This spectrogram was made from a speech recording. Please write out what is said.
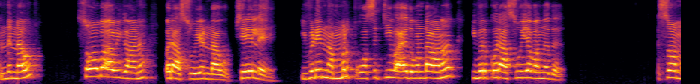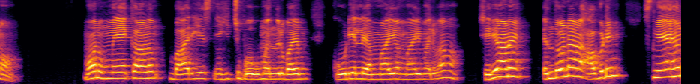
എന്തുണ്ടാവും? സ്വാഭാവികമാണ് ഒരു അസൂയ ഉണ്ടാവും. ശരിയല്ലേ? ഇവിടെ നമ്മൾ പോസിറ്റീവ് ആയതുകൊണ്ടാണ് ഇവർക്ക് ഒരു അസൂയ വന്നത്. സോണോ മോൻ ഉമ്മയെക്കാളും ഭാര്യയെ സ്നേഹിച്ചു പോകുമോ എന്നൊരു ഭയം കൂടിയല്ലേ അമ്മായി അമ്മായിമാരും? ആ ശരിയാണ്. എന്തുകൊണ്ടാണ് അവിടെയും സ്നേഹം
